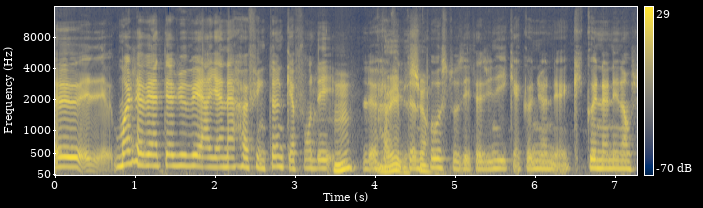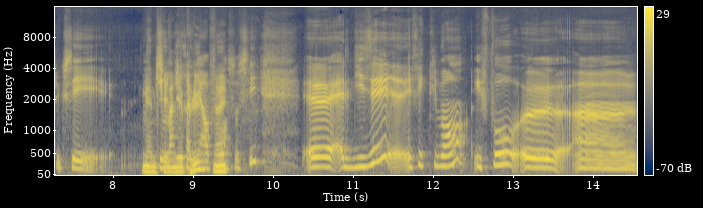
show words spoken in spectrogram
Euh, moi, j'avais interviewé Ariana Huffington, qui a fondé hmm? le Huffington Post aux États-Unis, qui, a connu qui connaît un énorme succès. Même qui si marche très bien en France aussi. Euh, elle disait, effectivement, il faut un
